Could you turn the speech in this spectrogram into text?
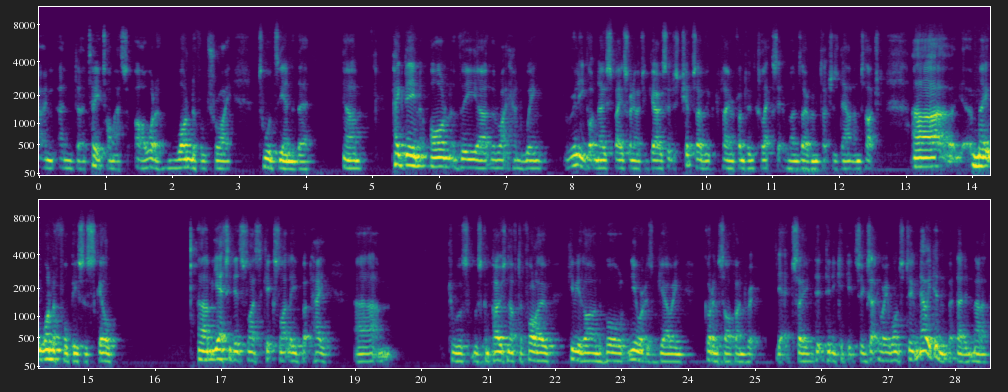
and, and uh, Teddy Thomas, oh, what a wonderful try towards the end of there. Um, pegged in on the uh, the right hand wing, really got no space for anywhere to go, so just chips over the player in front of him, collects it, and runs over and touches down untouched. Uh, mate, wonderful piece of skill. Um, yes, he did slice the kick slightly, but hey, um, was was composed enough to follow, keep his eye on the ball, knew where it was going, got himself under it. Yeah, so did, did he kick it exactly where he wanted to? No, he didn't, but that didn't matter.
